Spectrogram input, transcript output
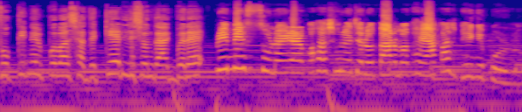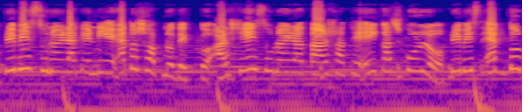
ফকিনের পোলার সাথে কে রিলেশন রাখবে রে প্রিমিস সুনাইরার কথা শুনে যেন তার মাথায় আকাশ ভেঙে পড়ল। প্রিমিস সুনাইরাকে নিয়ে এত স্বপ্ন দেখতো, আর সেই সুনাইরা তার সাথে এই কাজ করল। প্রিমিস একদম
